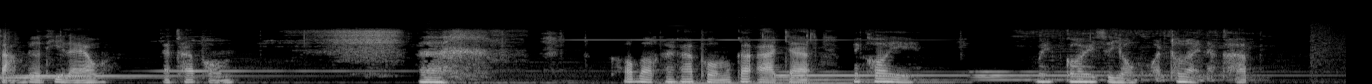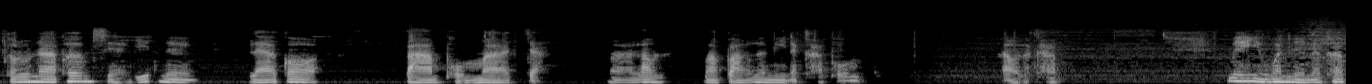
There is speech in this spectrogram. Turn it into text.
สามเดือนที่แล้วนะครับผมเอ่อขอบอกนะครับผมก็อาจจะไม่ค่อย ไม่ก้อยสยองขวัญเท่าไหร่นะครับ รุณาเพิ่มเสียงยิดหนึ่งแล้วก็ตามผมมาจะมาเล่ามาฟังเรื่องนี้นะครับผม เอาละครับเมื่ออยู่วันหนึ่งนะครับ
